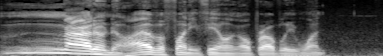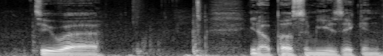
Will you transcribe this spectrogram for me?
I don't know. I have a funny feeling I'll probably want to, uh, you know, post some music and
